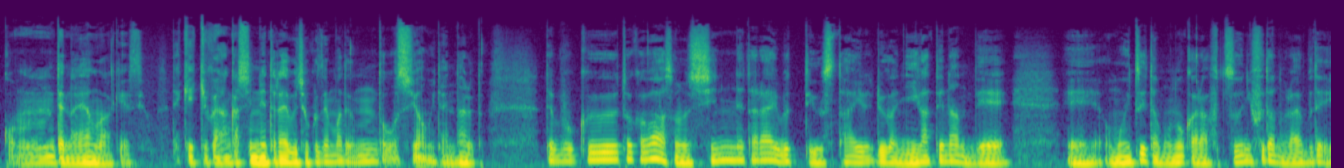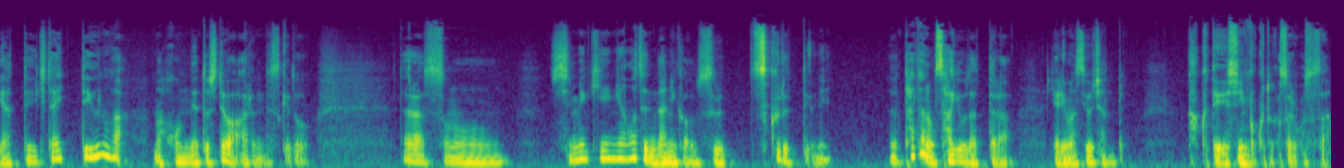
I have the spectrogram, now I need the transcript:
こううんって悩むわけですよで結局なんか新ネタライブ直前までうんどうしようみたいになるとで僕とかはその新ネタライブっていうスタイルが苦手なんで、えー、思いついたものから普通に普段のライブでやっていきたいっていうのが、まあ、本音としてはあるんですけどだからその締め切りに合わせて何かをする作るっていうねただの作業だったらやりますよちゃんと。確定申告とかそれこそさ。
